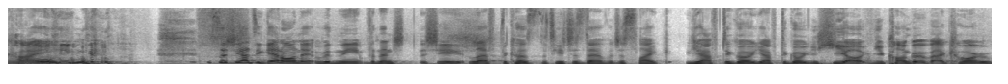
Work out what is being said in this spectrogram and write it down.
crying. so she had to get on it with me, but then sh- she left because the teachers there were just like, "You have to go, you have to go. You're here. You can't go back home."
